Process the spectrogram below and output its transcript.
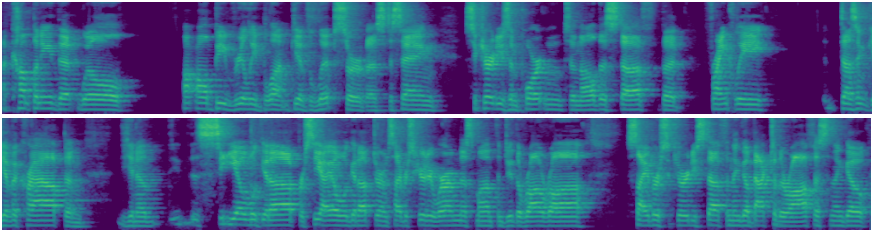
a company that will, I'll be really blunt, give lip service to saying security is important and all this stuff, but frankly, doesn't give a crap. And, you know, the CEO will get up or CIO will get up during Cybersecurity Awareness Month and do the rah rah cybersecurity stuff and then go back to their office and then go,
